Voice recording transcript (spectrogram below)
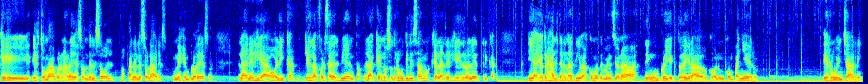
que es tomada por la radiación del sol, los paneles solares, un ejemplo de eso, la energía eólica, que es la fuerza del viento, la que nosotros utilizamos, que es la energía hidroeléctrica, y hay otras alternativas, como te mencionaba, tengo un proyecto de grado con un compañero, es Rubén Charri,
